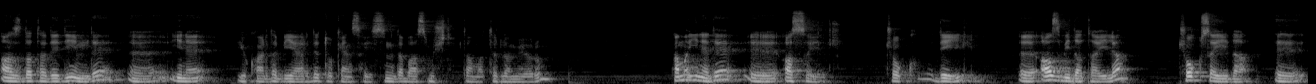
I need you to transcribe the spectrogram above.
az data dediğimde e, yine yukarıda bir yerde token sayısını da basmıştım. Tam hatırlamıyorum. Ama yine de e, az sayılır. Çok değil. E, az bir datayla çok sayıda e,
